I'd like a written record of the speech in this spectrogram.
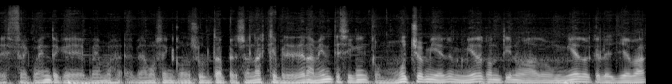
es frecuente que vemos, en consulta personas que verdaderamente siguen con mucho miedo, un miedo continuado, un miedo que les lleva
